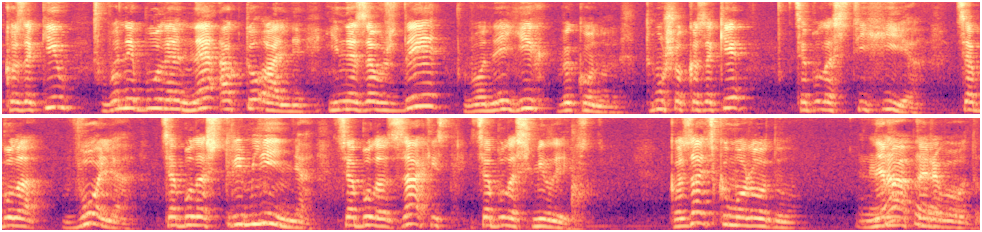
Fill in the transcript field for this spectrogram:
козаків вони були неактуальні і не завжди вони їх виконували. Тому що козаки це була стихія, це була воля, це було стрімління, це була захист і це була сміливість. Козацькому роду нема переводу.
